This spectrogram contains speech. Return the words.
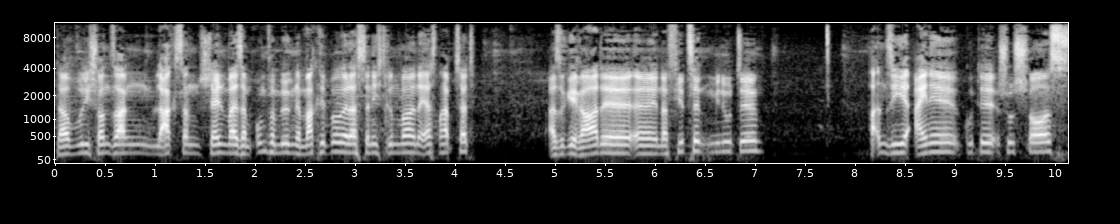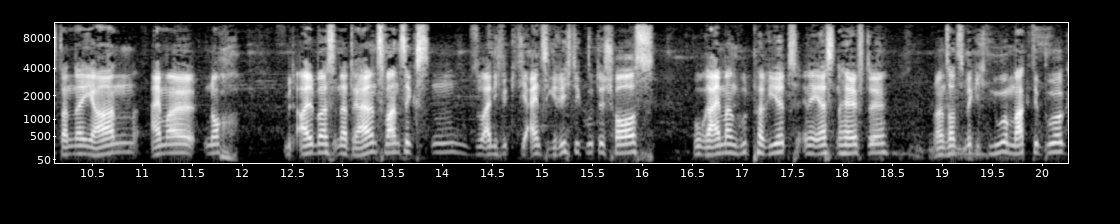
Da würde ich schon sagen, lag es dann stellenweise am Unvermögen der Magdeburger, dass er nicht drin war in der ersten Halbzeit. Also gerade äh, in der 14. Minute hatten sie eine gute Schusschance, dann der Jan einmal noch mit Albers in der 23. So eigentlich wirklich die einzige richtig gute Chance, wo Reimann gut pariert in der ersten Hälfte. Und ansonsten wirklich nur Magdeburg.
